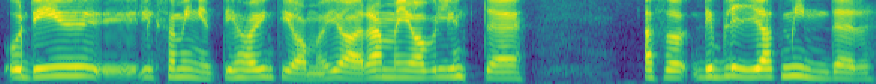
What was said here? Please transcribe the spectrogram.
Och det är ju liksom inget, det har ju inte jag med att göra, men jag vill ju inte, alltså det blir ju att minder,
